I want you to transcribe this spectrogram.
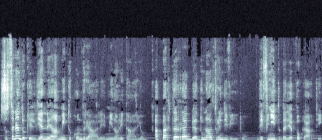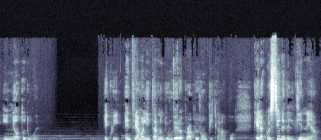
sostenendo che il DNA mitocondriale minoritario apparterrebbe ad un altro individuo, definito dagli avvocati ignoto 2. E qui entriamo all'interno di un vero e proprio rompicapo, che è la questione del DNA,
